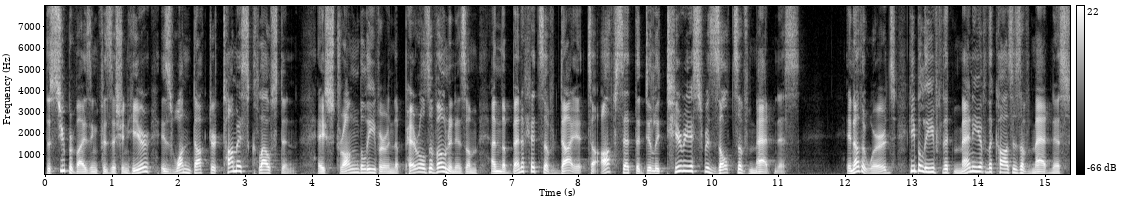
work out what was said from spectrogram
The supervising physician here is one Dr. Thomas Clouston, a strong believer in the perils of onanism and the benefits of diet to offset the deleterious results of madness. In other words, he believed that many of the causes of madness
